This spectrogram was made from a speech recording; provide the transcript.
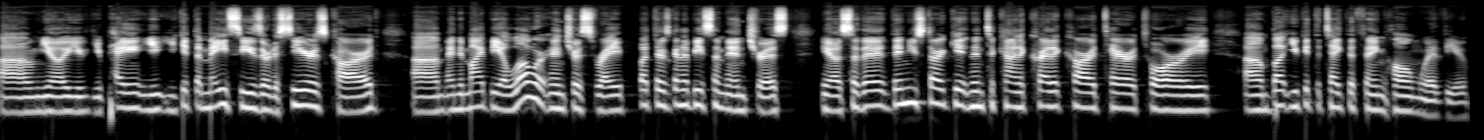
Um, you know, you you pay you, you get the Macy's or the Sears card, um, and it might be a lower interest rate, but there's going to be some interest. You know, so then then you start getting into kind of credit card territory, um, but you get to take the thing home with you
